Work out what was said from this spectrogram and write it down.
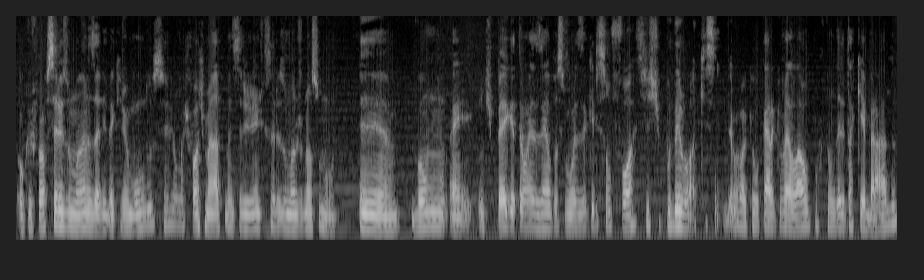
ou que os próprios seres humanos ali daquele mundo sejam mais fortes, mais rápidos, mais inteligentes que os seres humanos do nosso mundo. É, vamos, é, a gente pega até um exemplo, assim, vamos dizer que eles são fortes, tipo The Rock, assim. The Rock é o cara que vai lá, o portão dele tá quebrado,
